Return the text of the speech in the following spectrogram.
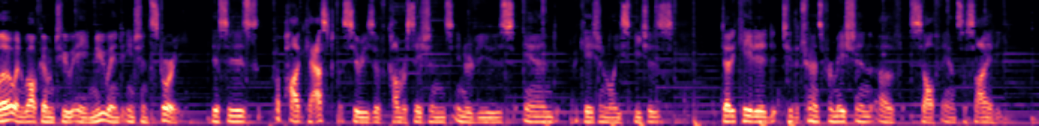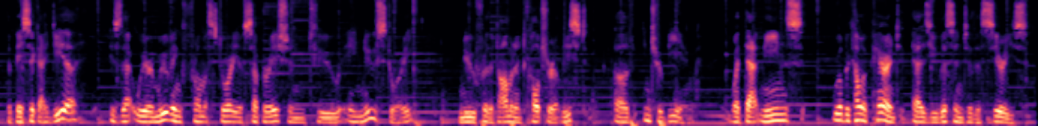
Hello, and welcome to a new and ancient story. This is a podcast, a series of conversations, interviews, and occasionally speeches dedicated to the transformation of self and society. The basic idea is that we are moving from a story of separation to a new story, new for the dominant culture at least, of interbeing. What that means will become apparent as you listen to this series.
